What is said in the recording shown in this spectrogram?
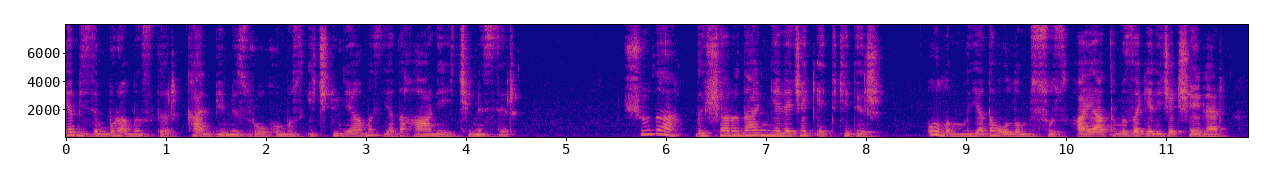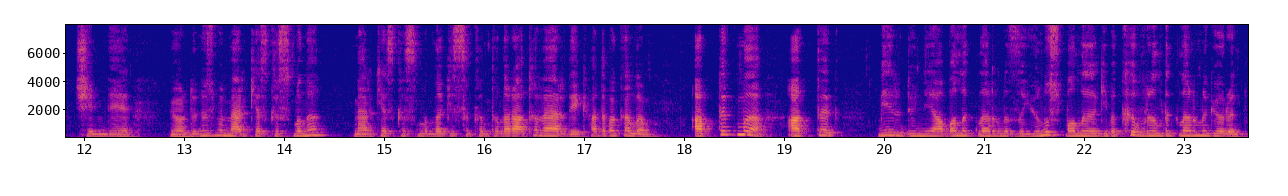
ya bizim buramızdır kalbimiz ruhumuz iç dünyamız ya da hane içimizdir. Şu da dışarıdan gelecek etkidir. Olumlu ya da olumsuz hayatımıza gelecek şeyler. Şimdi gördünüz mü merkez kısmını? Merkez kısmındaki sıkıntıları atıverdik. Hadi bakalım. Attık mı? Attık. Bir dünya balıklarınızı yunus balığı gibi kıvrıldıklarını görün.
